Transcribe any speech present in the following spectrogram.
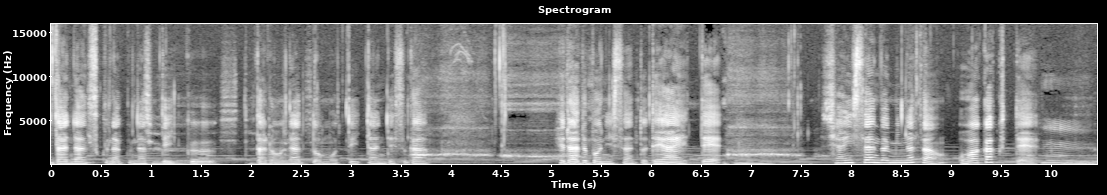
だんだん少なくなっていくだろうなと思っていたんですがヘラルボニーさんと出会えて、うん、社員さんが皆さんお若くて、うん、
